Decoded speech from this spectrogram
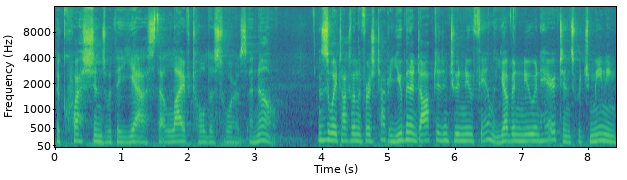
the questions with a yes that life told us was a no. This is what he talks about in the first chapter. You've been adopted into a new family. You have a new inheritance, which meaning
